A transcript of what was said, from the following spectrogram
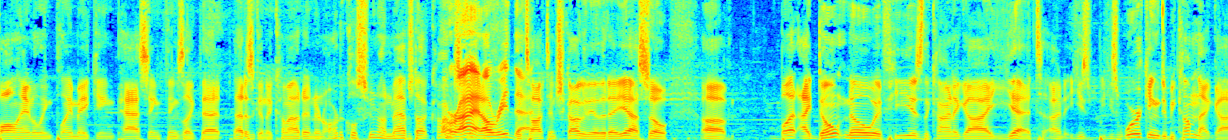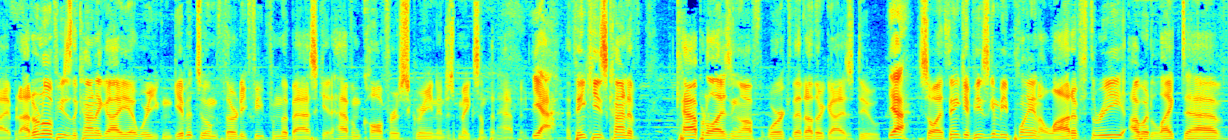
ball handling, playmaking, passing, things like that. That is going to come out in an article soon on Mavs.com. All So right, I'll read that. we talked in Chicago the other day. Yeah, so. Uh, but I don't know if he is the kind of guy yet. Uh, he's he's working to become that guy, but I don't know if he's the kind of guy yet where you can give it to him 30 feet from the basket, have him call for a screen, and just make something happen. Yeah. I think he's kind of capitalizing off work that other guys do. Yeah. So I think if he's going to be playing a lot of three, I would like to have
